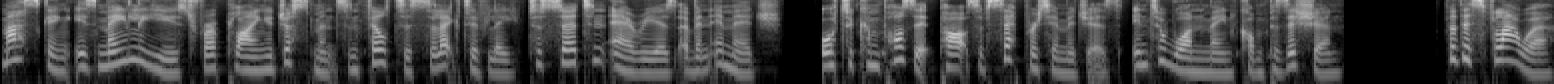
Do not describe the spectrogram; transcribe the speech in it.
Masking is mainly used for applying adjustments and filters selectively to certain areas of an image, or to composite parts of separate images into one main composition. For this flower,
